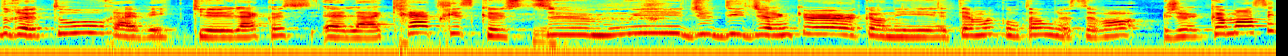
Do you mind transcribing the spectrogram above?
De retour avec euh, la, euh, la créatrice costume, oui, Judy Junker, qu'on est tellement content de recevoir. Je vais commencer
